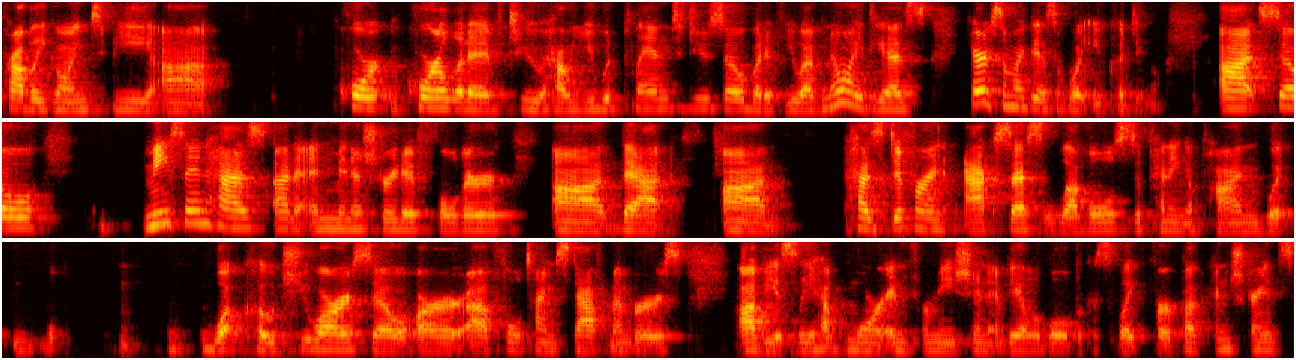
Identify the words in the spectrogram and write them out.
probably going to be uh, cor correlative to how you would plan to do so. But if you have no ideas, here are some ideas of what you could do. Uh, so Mason has an administrative folder uh, that um, has different access levels depending upon what what coach you are. So our uh, full-time staff members obviously have more information available because of like FERPA constraints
